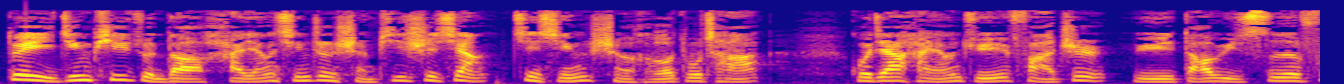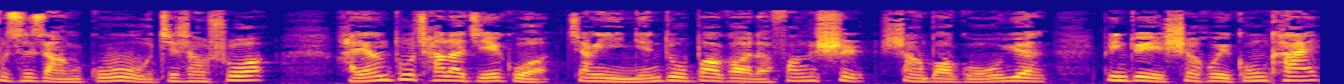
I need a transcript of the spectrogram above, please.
对已经批准的海洋行政审批事项进行审核督查。国家海洋局法制与岛屿司副司长古武介绍说，海洋督查的结果将以年度报告的方式上报国务院，并对社会公开。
